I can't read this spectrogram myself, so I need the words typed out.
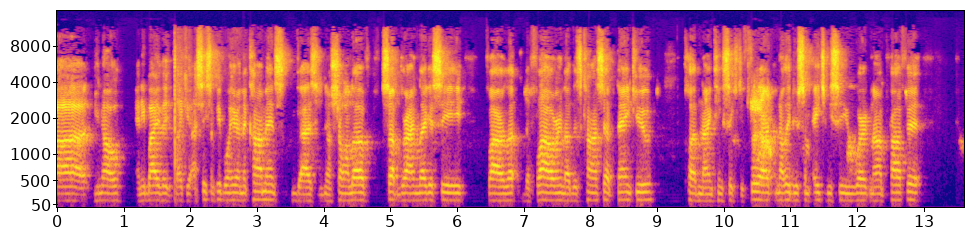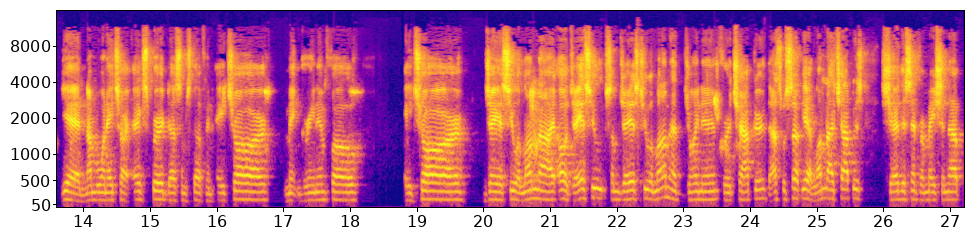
Uh, you know, anybody that like I see some people here in the comments, you guys, you know, showing love, sub grind legacy, flower the flowering of this concept. Thank you. Club 1964. I know they do some HBCU work, nonprofit. Yeah, number one HR expert, does some stuff in HR, Mint Green Info, HR, JSU alumni. Oh, JSU, some JSU alum had joined in for a chapter. That's what's up. Yeah, alumni chapters share this information up.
